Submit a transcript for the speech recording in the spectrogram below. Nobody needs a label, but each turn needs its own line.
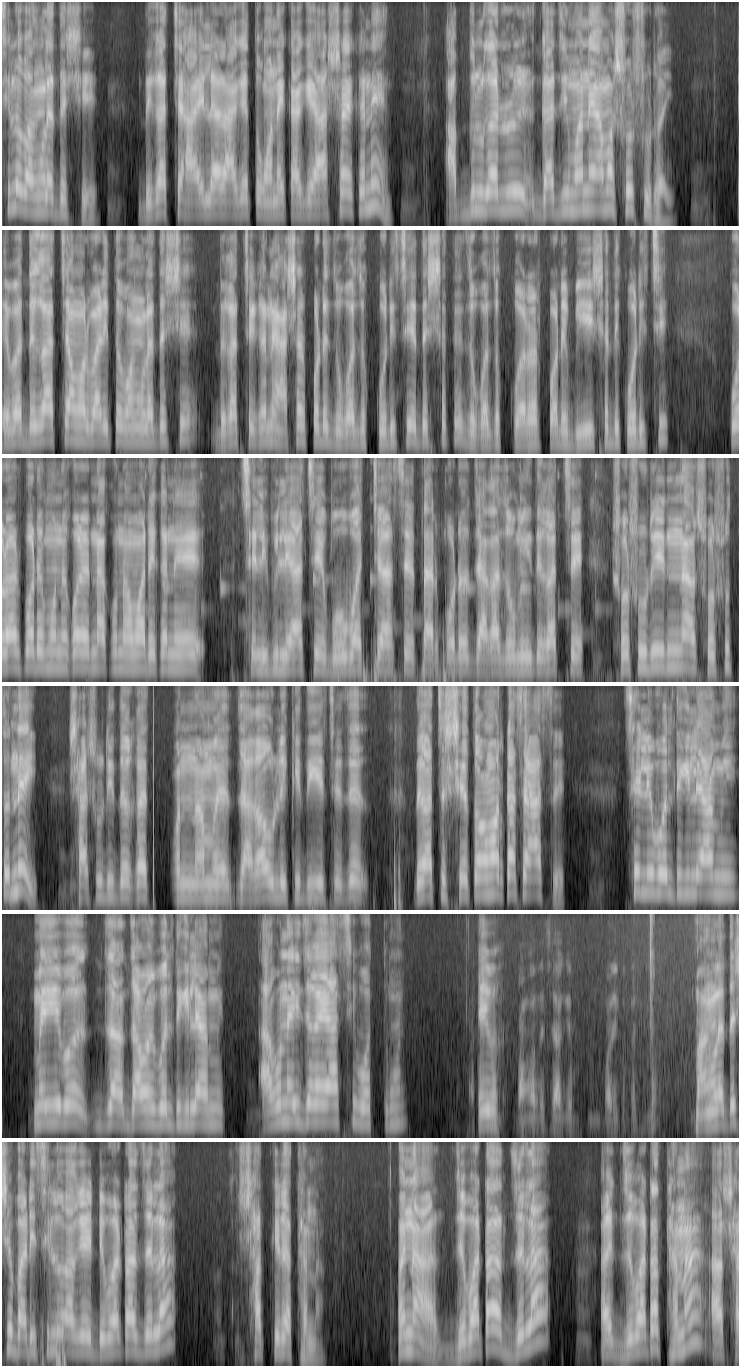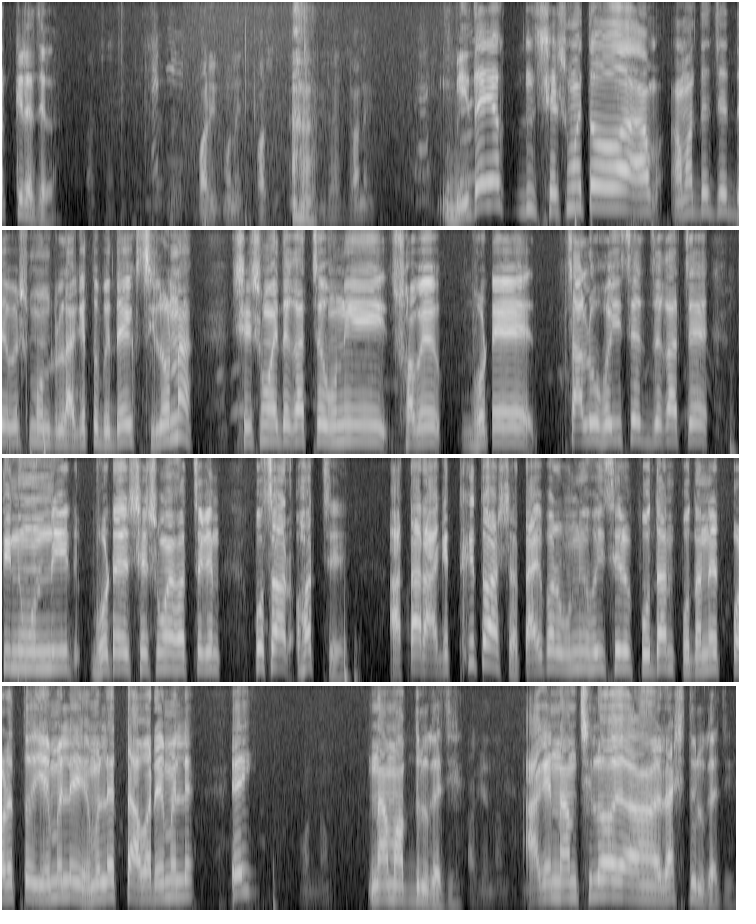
ছিল বাংলাদেশে। দেখাচ্ছে আইলার আগে তো অনেক আগে আসা এখানে। আব্দুল গাজী মানে আমার শ্বশুর হয়। এবার দেখা যাচ্ছে আমার বাড়ি তো বাংলাদেশে। দেখা যাচ্ছে এখানে আসার পরে যোগাযোগ করেছি এদের সাথে। যোগাযোগ করার পরে বিয়ে শাদি করেছি। করার পরে মনে করেন এখন আমার এখানে ছেলেপিলে আছে বউ বাচ্চা আছে তারপরে জায়গা জমি দেখাচ্ছে। শ্বশুরের না শ্বশুর তো নেই। শাশুড়ি দেখাচ্ছে আমার নামে জায়গাও লিখে দিয়েছে যে দেখাচ্ছে সে তো আমার কাছে আছে। ছেলে বলতে গেলে আমি মেয়ে জামাই বলতে গেলে আমি এখন এই জায়গায় আছি বর্তমান। এই
বাংলাদেশে আগে বাড়ি কোথায় ছিল?
বাংলাদেশে বাড়ি ছিল আগে ডেবাটা জেলা সাতক্ষীরা থানা। ওই না জেবাটা জেলা আর জেবাটা থানা আর সাতক্ষীরা জেলা।
আচ্ছা বাড়ির মানে পাশে?
হ্যাঁ।
বিধায়ক জানে?
বিধায়ক সে সময় তো আমাদের যে দেবেশ মণ্ডল আগে তো বিধায়ক ছিল না সে সময় দেখাচ্ছে উনি সবে ভোটে চালু হয়েছে যে কাছে তৃণমূলীর ভোটে সে সময় হচ্ছে কেন প্রচার হচ্ছে। আর তার আগের থেকে তো আসা তারপর উনি হয়েছিল প্রধান প্রধানের পরে তো এমএলএ এমএলএ তো আবার এমএলএ। এই
নাম?
আব্দুল গাজী?
আগের নাম
ছিল রাশিদুল গাজী।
